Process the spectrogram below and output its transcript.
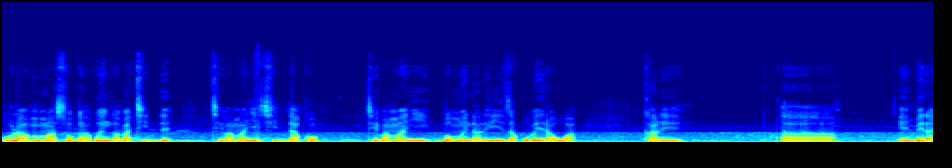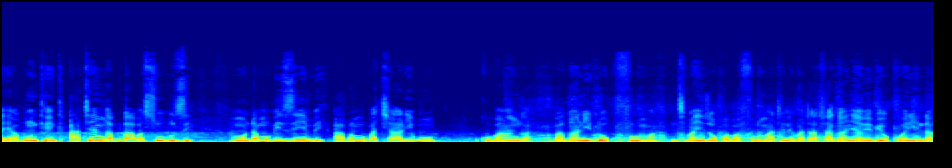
olaba mu maaso gaabwe nga batidde tebamanyi kiddako tebamanyi bomu endala eyinza kubeerawa kale embeera ya bunkenke. Ate nga bba abasuubuzi munda mu bizimbe abamu bakyalimu kubanga baganiddwa okufuluma nti bayinza okuba bafuluma ate ne bataataganya ab'ebyokwerinda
